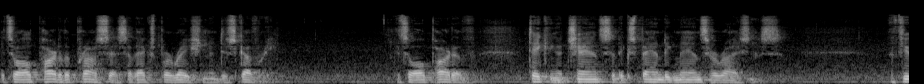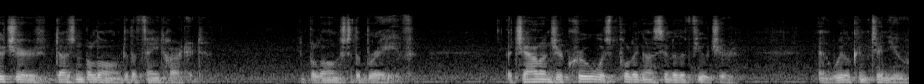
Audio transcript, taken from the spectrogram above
It's all part of the process of exploration and discovery. It's all part of taking a chance and expanding man's horizons. The future doesn't belong to the faint hearted, it belongs to the brave. The Challenger crew was pulling us into the future, and we'll continue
